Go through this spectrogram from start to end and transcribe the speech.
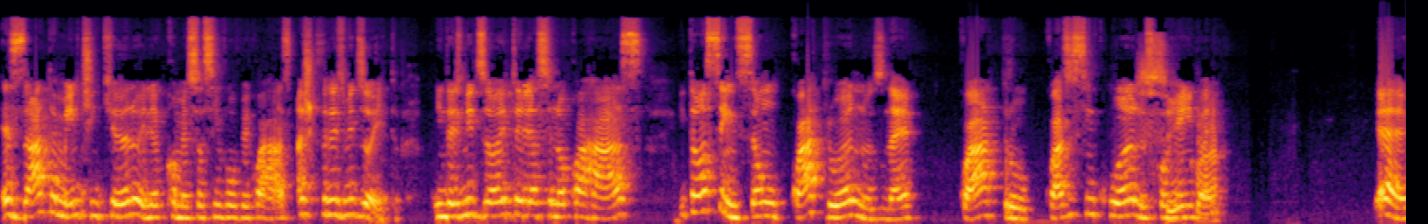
exatamente em que ano ele começou a se envolver com a Haas, acho que foi 2018. Em 2018 ele assinou com a Haas então, assim, são quatro anos, né? Quatro, quase cinco anos cinco, correndo. É. é,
